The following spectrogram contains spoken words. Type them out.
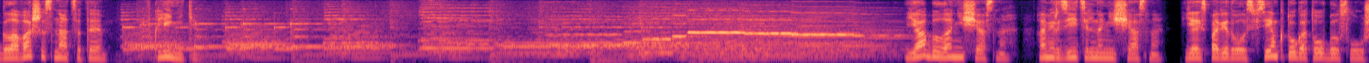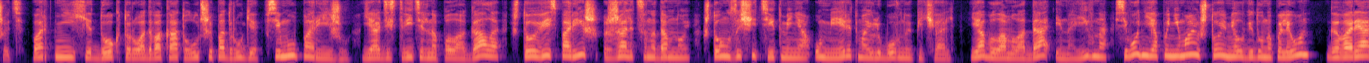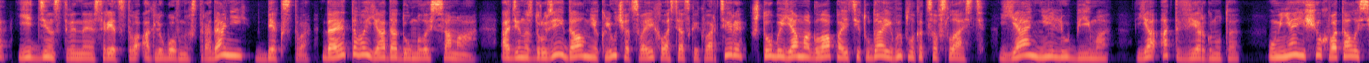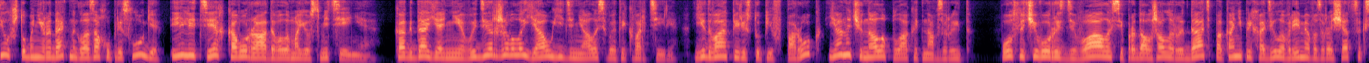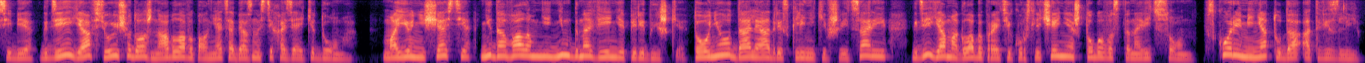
Глава 16. В клинике. Я была несчастна, омерзительно несчастна. Я исповедовалась всем, кто готов был слушать. Портнихе, доктору, адвокату, лучшей подруге, всему Парижу. Я действительно полагала, что весь Париж жалится надо мной, что он защитит меня, умерит мою любовную печаль. Я была молода и наивна. Сегодня я понимаю, что имел в виду Наполеон, говоря «единственное средство от любовных страданий – бегство». До этого я додумалась сама – один из друзей дал мне ключ от своей холостяцкой квартиры, чтобы я могла пойти туда и выплакаться в сласть. Я нелюбима. Я отвергнута. У меня еще хватало сил, чтобы не рыдать на глазах у прислуги или тех, кого радовало мое смятение. Когда я не выдерживала, я уединялась в этой квартире. Едва переступив порог, я начинала плакать на взрыд после чего раздевалась и продолжала рыдать, пока не приходило время возвращаться к себе, где я все еще должна была выполнять обязанности хозяйки дома. Мое несчастье не давало мне ни мгновения передышки. Тонио дали адрес клиники в Швейцарии, где я могла бы пройти курс лечения, чтобы восстановить сон. Вскоре меня туда отвезли.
